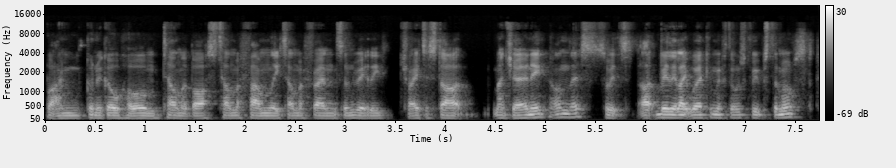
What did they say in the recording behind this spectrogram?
but i'm going to go home tell my boss tell my family tell my friends and really try to start my journey on this. So it's i really like working with those groups the most.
